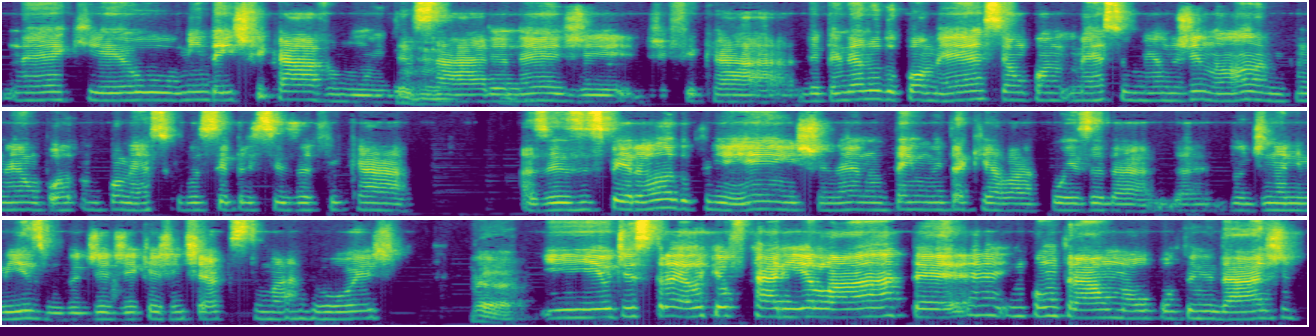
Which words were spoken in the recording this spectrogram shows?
né, que eu me identificava muito uhum. essa área, né, de, de ficar, dependendo do comércio, é um comércio menos dinâmico, né, um, um comércio que você precisa ficar às vezes esperando o cliente, né? Não tem muito aquela coisa da, da, do dinamismo do dia a dia que a gente é acostumado hoje. É. E eu disse para ela que eu ficaria lá até encontrar uma oportunidade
